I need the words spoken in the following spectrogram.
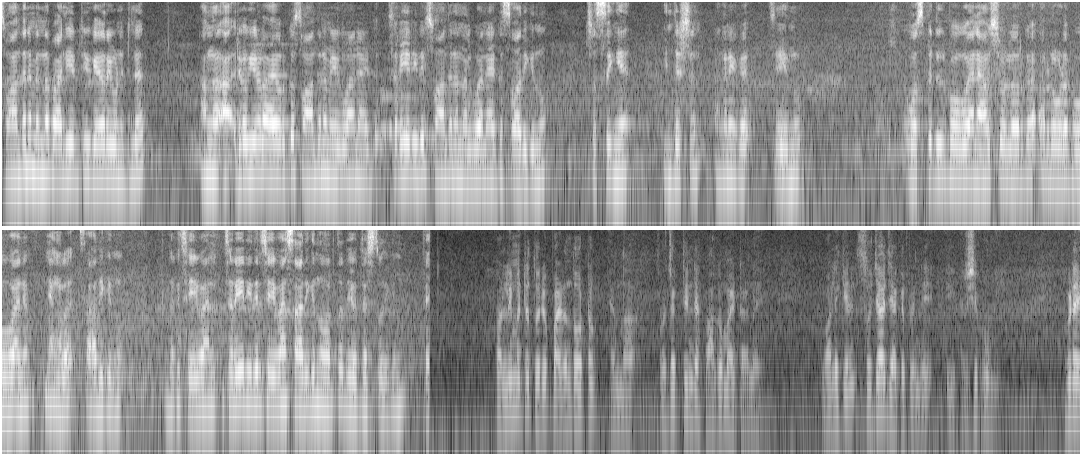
സ്വാതന്ത്ര്യം എന്ന പാലിയേറ്റീവ് കെയർ യൂണിറ്റിൽ അങ്ങ് രോഗികളായവർക്ക് സ്വാതന്ത്ര്യമേകുവാനായിട്ട് ചെറിയ രീതിയിൽ സ്വാതന്ത്ര്യം നൽകുവാനായിട്ട് സാധിക്കുന്നു. ഡ്രസ്സിങ് ഇഞ്ചക്ഷൻ അങ്ങനെയൊക്കെ ചെയ്യുന്നു. ഹോസ്പിറ്റലിൽ പോകുവാൻ ആവശ്യമുള്ളവർക്ക് അവരുടെ കൂടെ പോകുവാനും ഞങ്ങൾ സാധിക്കുന്നു. ഇതൊക്കെ ചെയ്യുവാൻ ചെറിയ രീതിയിൽ ചെയ്യുവാൻ സാധിക്കുന്നു ഓർത്ത് ദൈവത്തെ സ്തുതിക്കുന്നു. പള്ളിമുറ്റത്തൊരു പഴന്തോട്ടം എന്ന പ്രൊജക്റ്റിന്റെ ഭാഗമായിട്ടാണ് വളിക്കൽ സുജ ജേക്കബിന്റെ ഈ കൃഷിഭൂമി. ഇവിടെ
